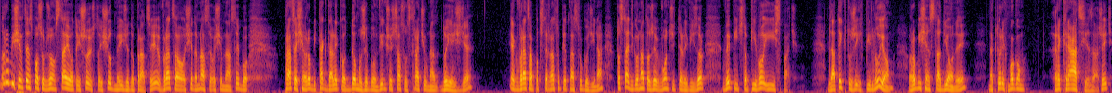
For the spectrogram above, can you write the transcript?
No robi się w ten sposób, że on wstaje o tej 6, tej 7, idzie do pracy, wraca o 17, 18, bo pracę się robi tak daleko od domu, żeby on większość czasu stracił na dojeździe. Jak wraca po 14-15 godzinach, to stać go na to, żeby włączyć telewizor, wypić to piwo i iść spać. Dla tych, którzy ich pilnują, robi się stadiony, na których mogą rekreację zażyć.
